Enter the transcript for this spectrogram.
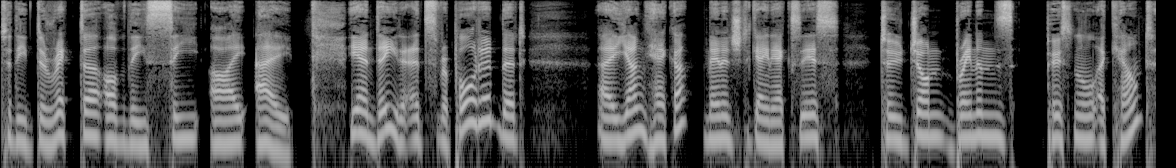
to the director of the CIA. Yeah, indeed, it's reported that a young hacker managed to gain access to John Brennan's personal account.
